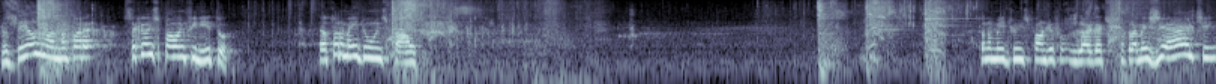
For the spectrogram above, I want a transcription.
Meu Deus, mano, não para... Isso aqui é um spawn infinito. Eu tô no meio de um spawn. Tô no meio de um spawn de lagartixa flamejante.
